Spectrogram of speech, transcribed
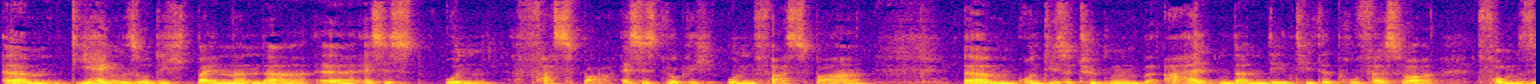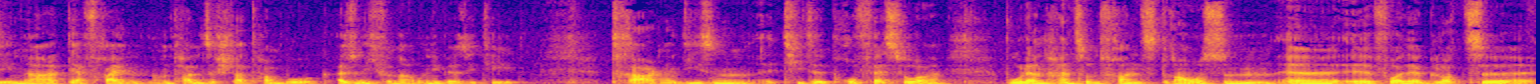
Ähm, die hängen so dicht beieinander, äh, es ist unfassbar. Es ist wirklich unfassbar. Ähm, und diese Typen erhalten dann den Titel Professor vom Senat der Freien und Hansestadt Hamburg, also nicht von der Universität, tragen diesen Titel Professor, wo dann Hans und Franz draußen äh, äh, vor der Glotze,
